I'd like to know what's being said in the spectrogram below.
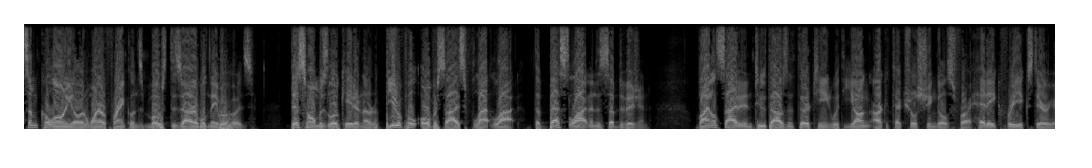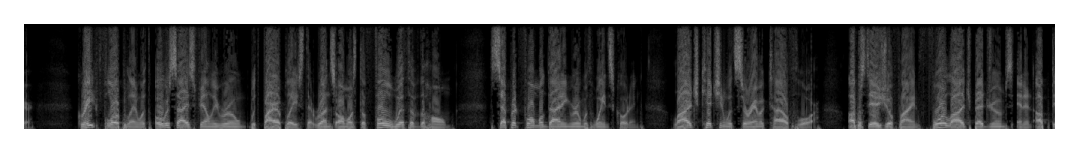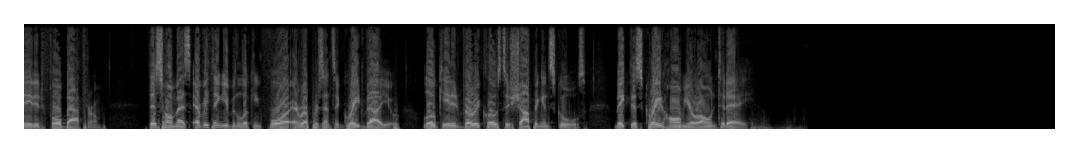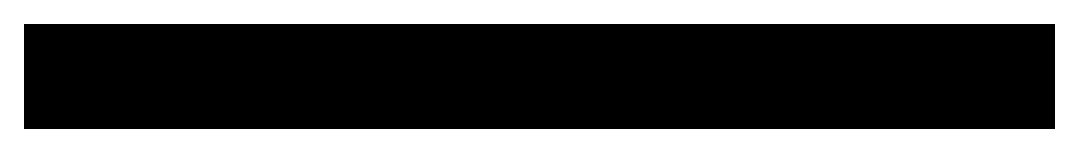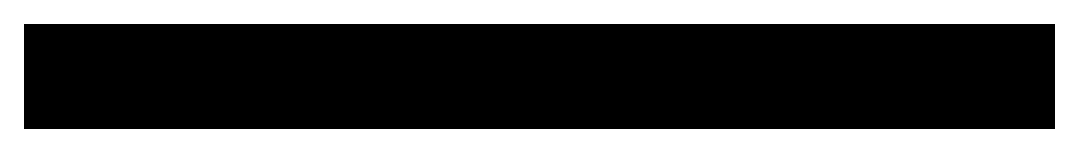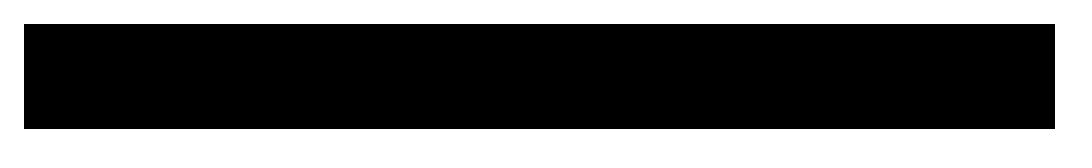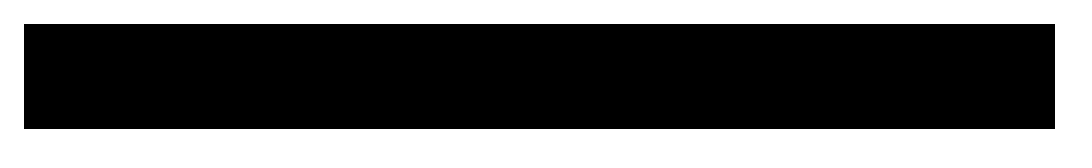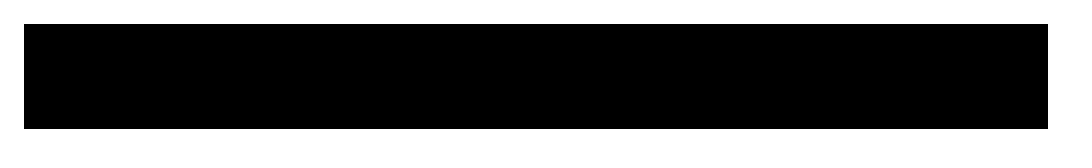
awesome colonial in one of Franklin's most desirable neighborhoods. This home is located on a beautiful oversized flat lot, the best lot in the subdivision. Vinyl sided in 2013 with young architectural shingles for a headache free exterior. Great floor plan with oversized family room with fireplace that runs almost the full width of the home. Separate formal dining room with wainscoting. Large kitchen with ceramic tile floor. Upstairs you'll find four large bedrooms and an updated full bathroom. This home has everything you've been looking for and represents a great value, located very close to shopping and schools. Make this great home your own today.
